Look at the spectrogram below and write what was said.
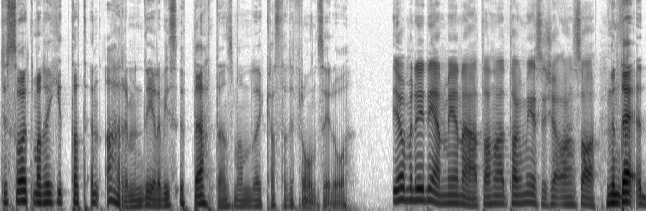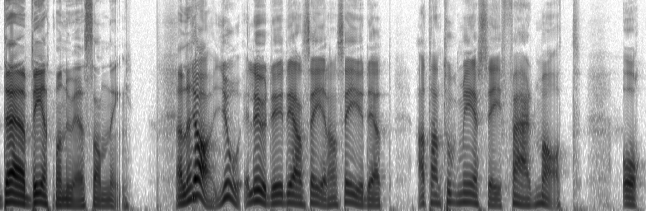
det sa att de hade hittat en arm delvis uppäten som han hade kastat ifrån sig då. ja men det är det han menar, att han hade tagit med sig och han sa Men det, det vet man nu är sanning. Eller? Ja, jo, eller hur? Det är det han säger. Han säger ju det att, att han tog med sig färdmat och,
